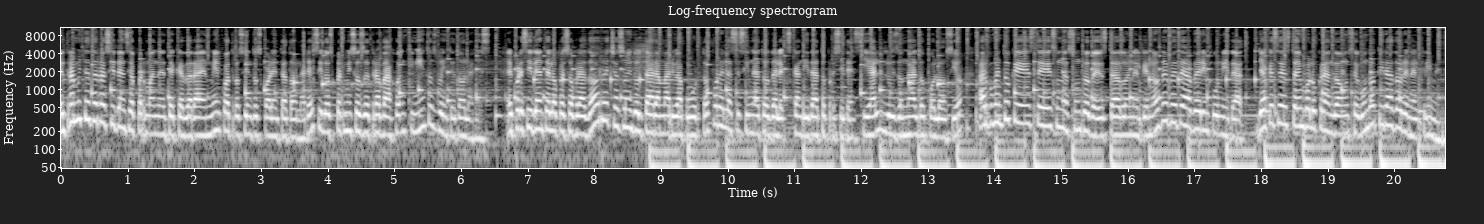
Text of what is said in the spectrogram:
El trámite de residencia permanente quedará en 1.440 dólares y los permisos de trabajo en 520 dólares. El presidente López Obrador rechazó indultar a Mario Aburto por el asesinato del ex candidato presidencial Luis Donaldo Colosio. Argumentó que este es un asunto de Estado en el que no debe de haber impunidad, ya que se está involucrando a un segundo tirador en el crimen.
